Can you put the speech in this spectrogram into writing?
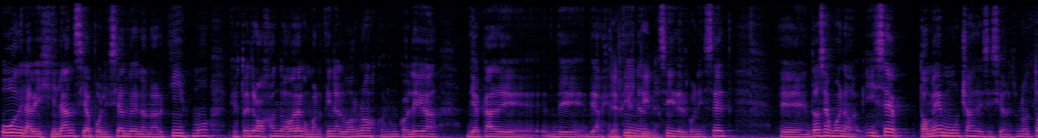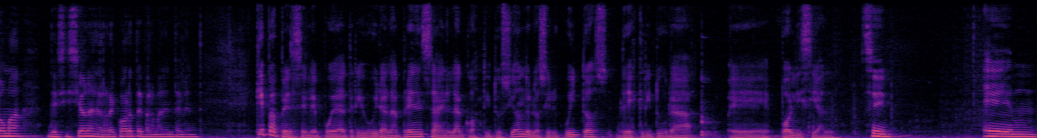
o de la vigilancia policial del anarquismo, que estoy trabajando ahora con Martín Albornoz, con un colega de acá de, Argentina, sí, del CONICET. Eh, entonces, bueno, hice, tomé muchas decisiones. Uno toma decisiones de recorte permanentemente. ¿Qué papel se le puede atribuir a la prensa en la constitución de los circuitos de escritura eh, policial? Sí. Em,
